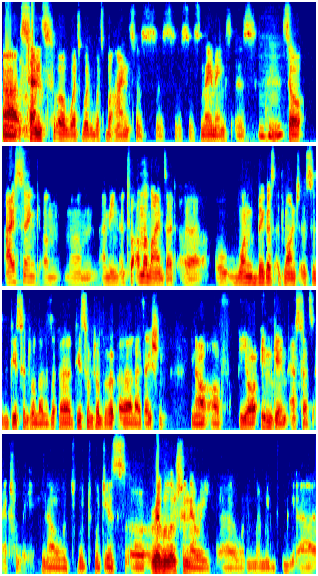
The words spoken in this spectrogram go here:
uh, sense of what's what, what's behind this, this, this, this namings is. Mhm. So I think, um, um, I mean, to underline that, uh, one biggest advantage is the decentraliz- uh, decentralization, you know, of your in-game assets. Actually, you know, which which, which is uh, revolutionary uh, when when we uh,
